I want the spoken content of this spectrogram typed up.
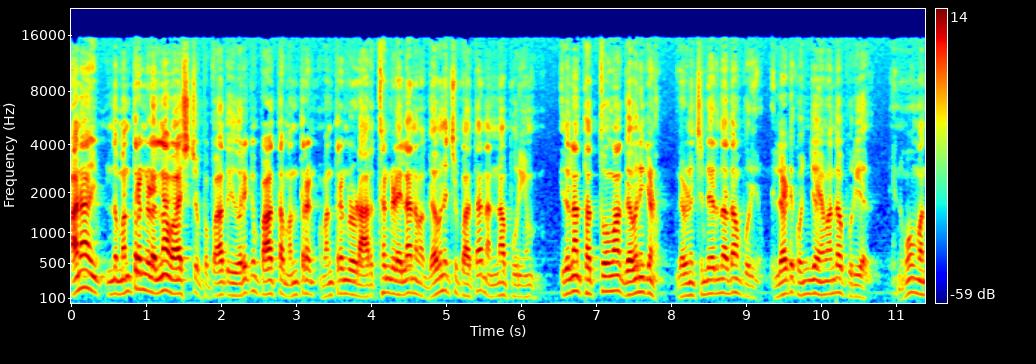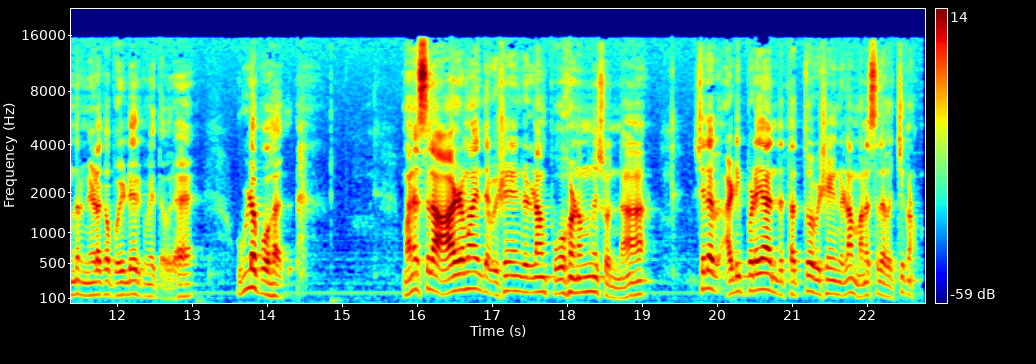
ஆனால் இந்த மந்திரங்கள் எல்லாம் வாசித்து இப்போ பார்த்து இது வரைக்கும் பார்த்த மந்திர மந்திரங்களோட அர்த்தங்கள் எல்லாம் நம்ம கவனித்து பார்த்தா நன்னா புரியும். இதெல்லாம் தத்துவமாக கவனிக்கணும். கவனிச்சுட்டே இருந்தால் தான் புரியும். இல்லாட்டி கொஞ்சம் ஏமாந்தால் புரியாது. என்னமோ மந்திரம் நீளக்க போயிட்டே இருக்குமே தவிர உள்ளே போகாது. மனசில் ஆழமாக இந்த விஷயங்கள்லாம் போகணும்னு சொன்னால் சில அடிப்படையாக இந்த தத்துவ விஷயங்கள்லாம் மனசில் வச்சுக்கணும்.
